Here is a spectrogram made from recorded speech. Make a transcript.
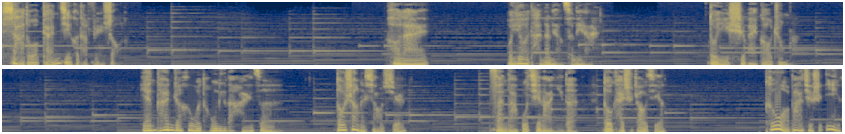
吓得我赶紧和他分手了。后来，我又谈了两次恋爱，都以失败告终了。眼看着和我同龄的孩子都上了小学，三大姑七大姨的都开始着急了。可我爸却是一点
